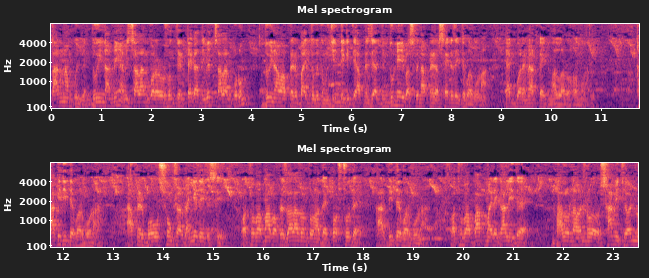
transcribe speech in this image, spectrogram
তার নাম কইবেন। দুই নামে আমি চালান করার ওষুধের টাকা দিবেন, চালান করুন। দুই নাম আপনার বাধ্যকে তুমি জিন্দগিতে আপনি যে দিন দুনিয়ায় বাঁচবেন, আপনারা সাইডে যাইতে পারব না। একবার আমি আটকাই দিম আল্লাহর রহমতে। ফাঁকি দিতে পারব না। আপনার বউ সংসার ভেঙে যাইতেছে, অথবা মা বাপরে জ্বালা যন্ত্রণা দেয়, কষ্ট দেয়, আর দিতে পারব না। অথবা বাপ মায়ের গালি দেয়। ভালো না অন্য স্বামী অন্য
